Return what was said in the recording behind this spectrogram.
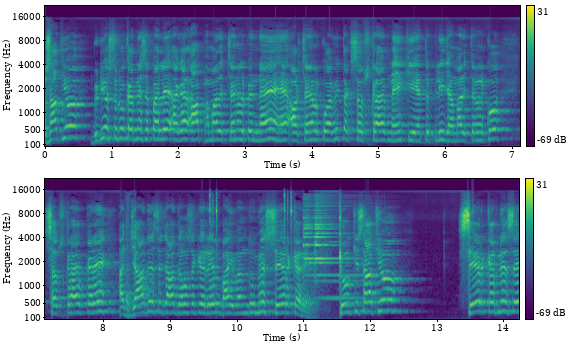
तो साथियों, वीडियो शुरू करने से पहले अगर आप हमारे चैनल पर नए हैं और चैनल को अभी तक सब्सक्राइब नहीं किए हैं तो प्लीज़ हमारे चैनल को सब्सक्राइब करें और ज़्यादा से ज़्यादा हो सके रेल भाई बंधु में शेयर करें। क्योंकि साथियों, शेयर करने से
